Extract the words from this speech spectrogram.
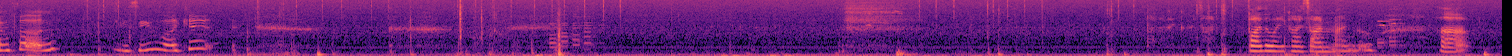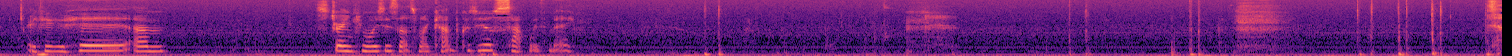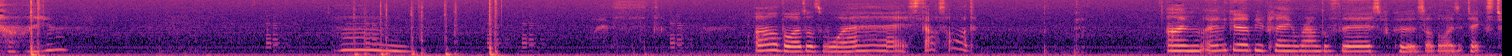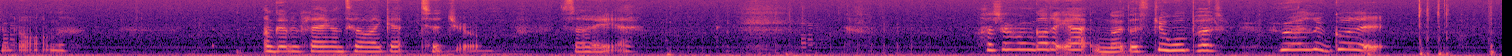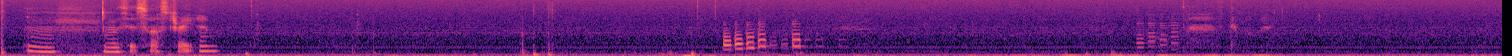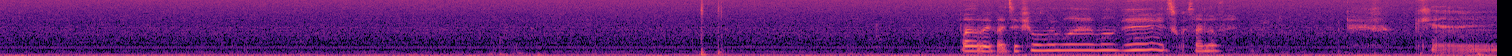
Having fun. You seem like it. By the way, guys, I'm Mango. Uh, if you hear um, strange noises, that's my cat because he'll sat with me. Time. Hmm. West. Oh, the weather's west. That's hard. I'm only going to be playing around with this because otherwise it takes too long. I'm going to be playing until I get to draw. So yeah. Has everyone got it yet? No, there's still one person who hasn't got it. Mm, this is frustrating. By the way guys, if you want to why I'm on here, it's because I love it. Okay.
